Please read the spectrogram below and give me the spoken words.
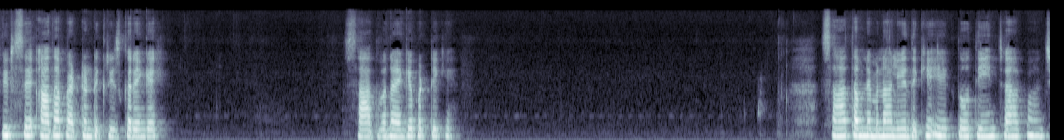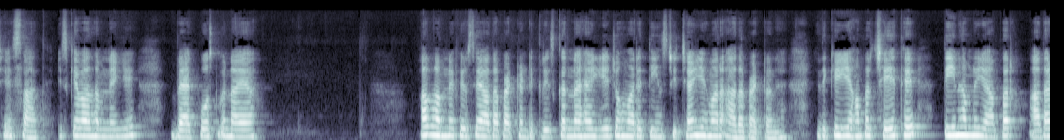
फिर से आधा पैटर्न डिक्रीज करेंगे। सात बनाएँगे पट्टी के। सात हमने बना लिए, देखिए, एक, दो, तीन, चार, पाँच छः सात। इसके बाद हमने ये बैक पोस्ट बनाया। अब हमने फिर से आधा पैटर्न डिक्रीज करना है। ये जो हमारे तीन स्टिच हैं, ये हमारा आधा पैटर्न है। देखिए, यहाँ पर छः थे तीन हमने यहाँ पर आधा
